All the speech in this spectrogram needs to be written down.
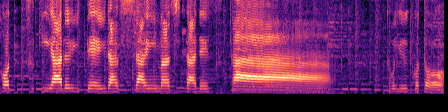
ほっつき歩いていらっしゃいましたですか？ということを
